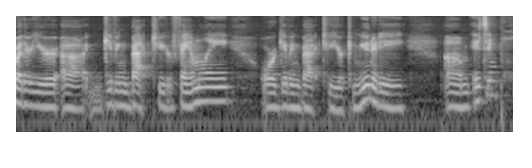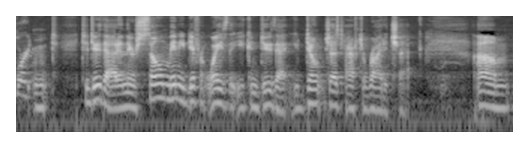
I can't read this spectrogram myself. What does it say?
whether you're uh, giving back to your family or giving back to your community, um, it's important to do that. And there's so many different ways that you can do that. You don't just have to write a check. Um,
